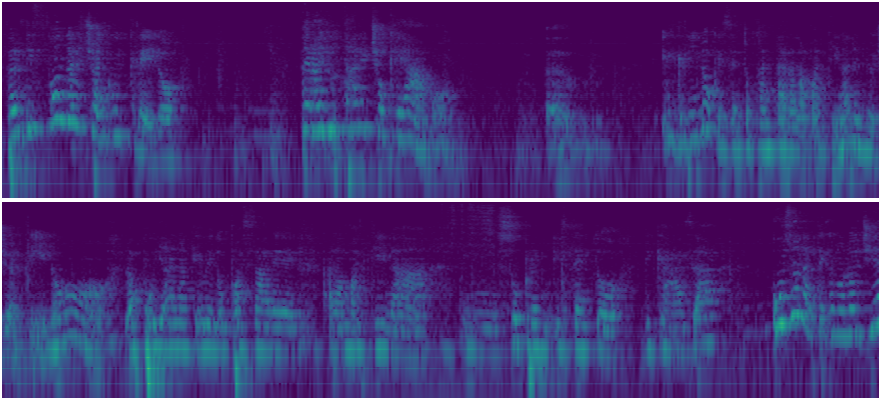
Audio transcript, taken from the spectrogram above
per diffondere ciò in cui credo, per aiutare ciò che amo. Uh, il grillo che sento cantare alla mattina nel mio giardino, la poiana che vedo passare alla mattina mh, mm, sopra il tetto di casa. Uso la tecnologia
